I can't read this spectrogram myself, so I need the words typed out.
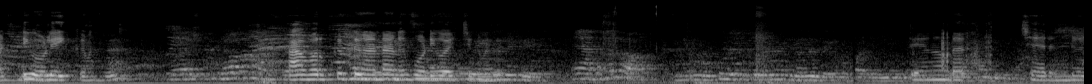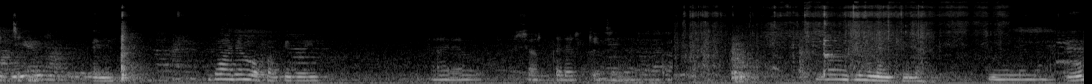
അടിപൊളി അയക്കണം കവർക്ക് ഇട്ടുകൊണ്ടാണ് പൊടി കുഴച്ചിക്കണത് തേങ്ങ അവിടെ ചിരണ്ടി വെച്ചിട്ടുണ്ട് ഇതാരോ ഓഫാക്കി പോയി? ആരോ ശർക്കര ഇറക്കി വെച്ചത്? ക്ലീനാക്കില്ല ഏ?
